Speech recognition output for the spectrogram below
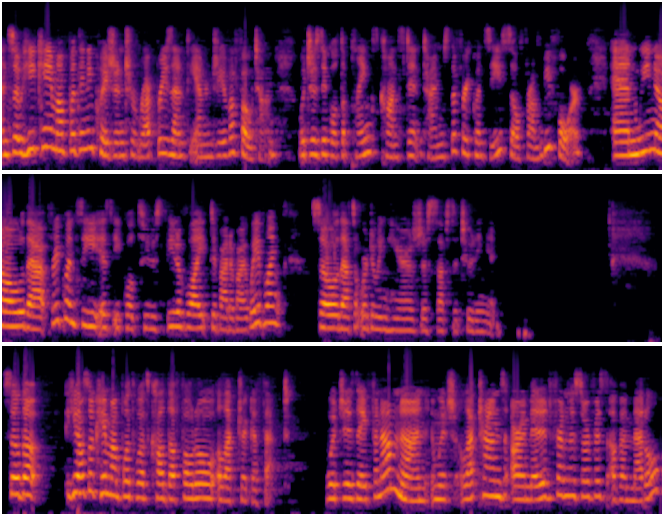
And so he came up with an equation to represent the energy of a photon, which is equal to Planck's constant times the frequency, so from before. And we know that frequency is equal to speed of light divided by wavelength, so that's what we're doing here is just substituting in. So the he also came up with what's called the photoelectric effect, which is a phenomenon in which electrons are emitted from the surface of a metal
